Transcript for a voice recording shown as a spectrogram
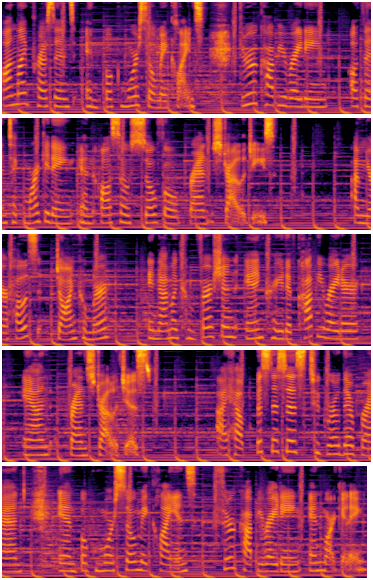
online presence, and book more soulmate clients through copywriting, authentic marketing, and also soulful brand strategies. I'm your host, Dawn Coomer, and I'm a conversion and creative copywriter and brand strategist. I help businesses to grow their brand and book more soulmate clients through copywriting and marketing.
